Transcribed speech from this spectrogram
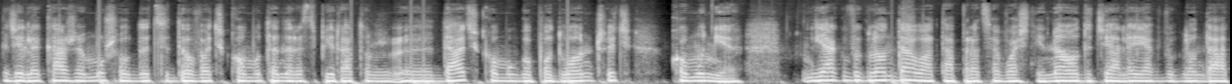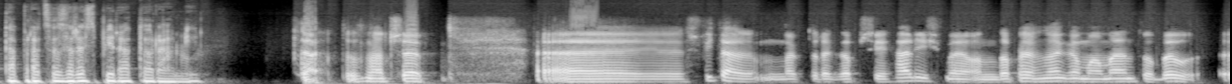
gdzie lekarze muszą decydować, komu ten respirator y, dać, komu go podłączyć, komu nie. Jak wyglądała ta praca właśnie na oddziale, jak wyglądała ta praca z respiratorami? Tak, to znaczy e, szpital, do którego przyjechaliśmy, on do pewnego momentu był e,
